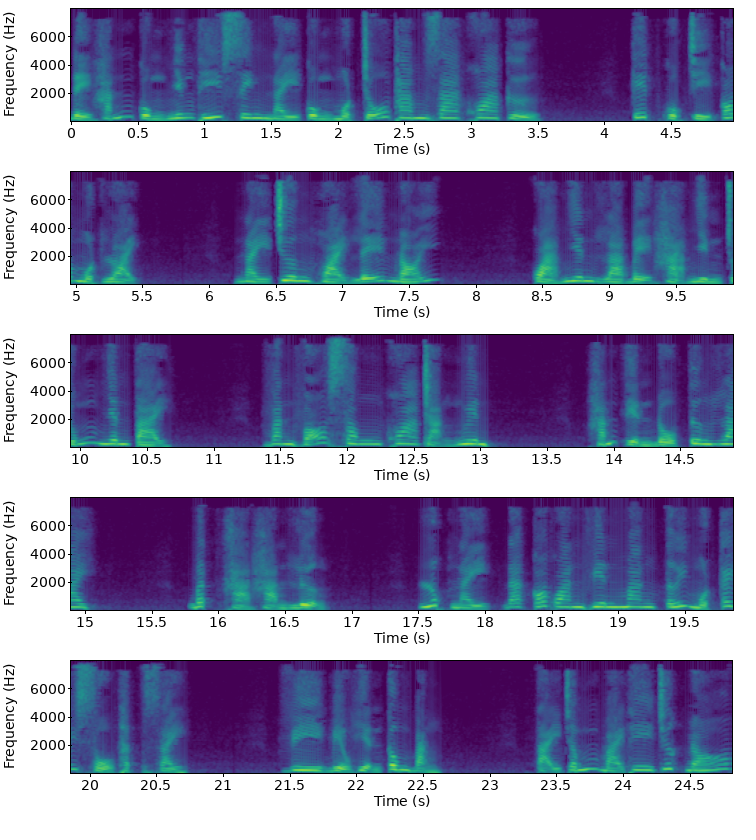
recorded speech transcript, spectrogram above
Để hắn cùng những thí sinh này cùng một chỗ tham gia khoa cử. Kết cuộc chỉ có một loại. Này Trương Hoài Lễ nói. Quả nhiên là bệ hạ nhìn chúng nhân tài. Văn võ song khoa trạng nguyên. Hắn tiền đồ tương lai. Bất khả hạn lượng. Lúc này đã có quan viên mang tới một cái sổ thật dày. Vì biểu hiện công bằng. Tại chấm bài thi trước đó.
